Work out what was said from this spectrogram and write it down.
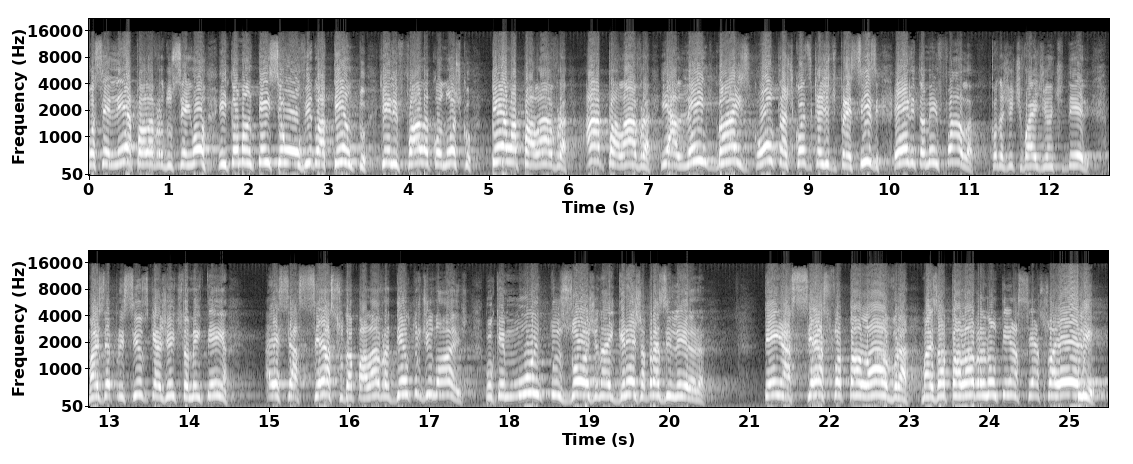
você lê a palavra do Senhor, então mantém seu ouvido atento, que Ele fala conosco pela palavra, a palavra, e além mais outras coisas que a gente precise, Ele também fala quando a gente vai diante dele. Mas é preciso que a gente também tenha esse acesso da palavra dentro de nós, porque muitos hoje na igreja brasileira têm acesso à palavra, mas a palavra não tem acesso a Ele.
